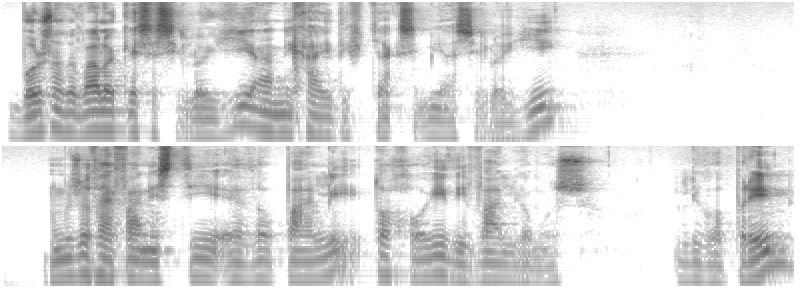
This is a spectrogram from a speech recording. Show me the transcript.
Μπορούσα να το βάλω και σε συλλογή αν είχα ήδη φτιάξει μια συλλογή. Νομίζω θα εμφανιστεί εδώ πάλι. Το έχω ήδη βάλει όμως λίγο πριν.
